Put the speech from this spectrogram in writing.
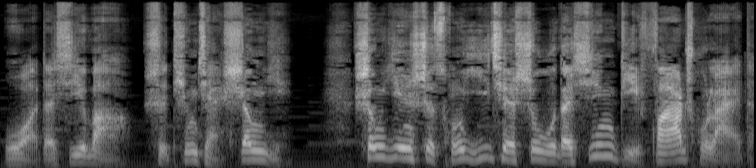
我的希望是听见声音，声音是从一切事物的心底发出来的。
